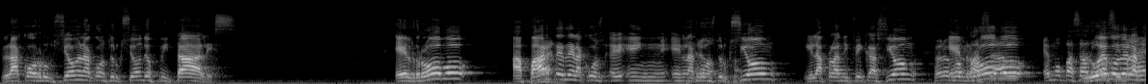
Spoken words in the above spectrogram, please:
la corrupción en la construcción de hospitales, el robo, aparte Bueno. de la, en, en la Pero- construcción y la planificación, Pero el robo, hemos pasado luego, de la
